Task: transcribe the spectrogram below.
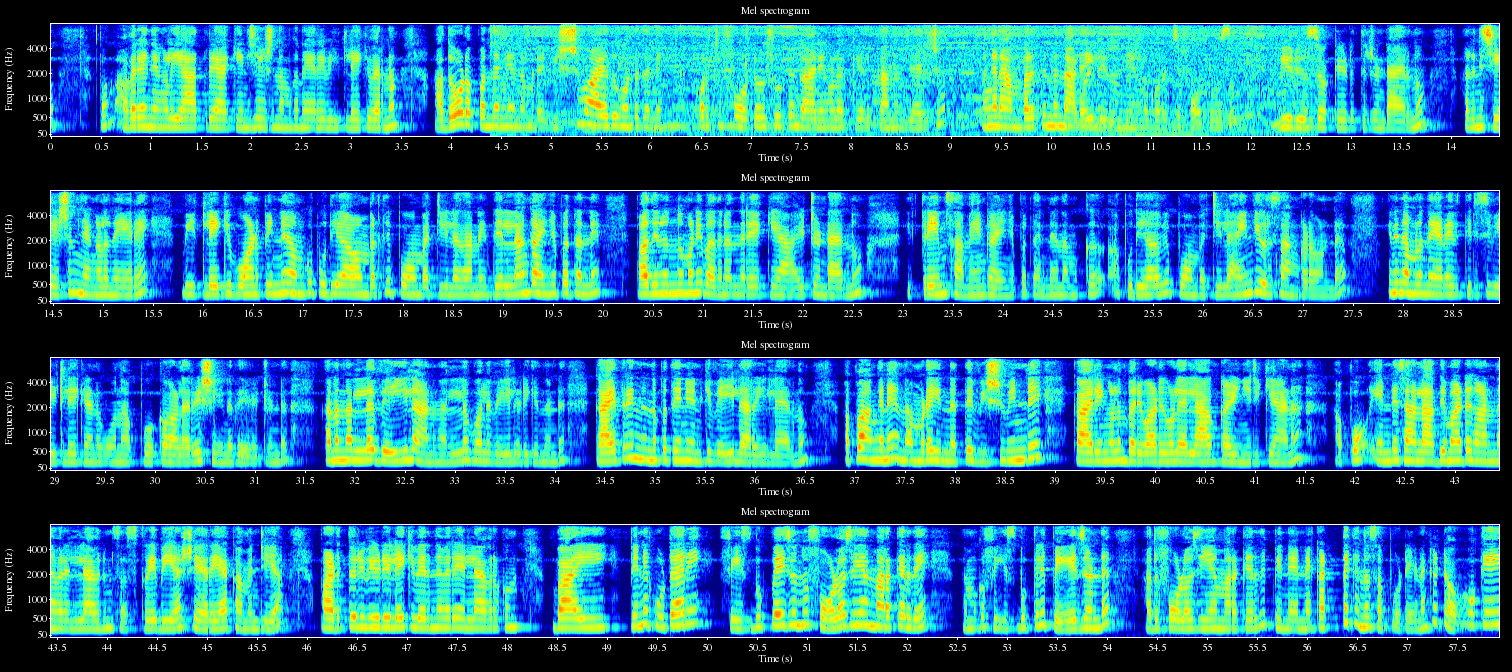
അപ്പം അവരെ ഞങ്ങൾ യാത്രയാക്കിയതിന് ശേഷം നമുക്ക് നേരെ വീട്ടിലേക്ക് വരണം. അതോടൊപ്പം തന്നെ നമ്മുടെ വിഷു ആയതുകൊണ്ട് തന്നെ കുറച്ച് ഫോട്ടോഷൂട്ടും കാര്യങ്ങളൊക്കെ എടുക്കാമെന്ന് വിചാരിച്ചു. അങ്ങനെ അമ്പലത്തിന്റെ നടയിലിരുന്ന് ഞങ്ങൾ കുറച്ച് ഫോട്ടോസും വീഡിയോസും ഒക്കെ എടുത്തിട്ടുണ്ടായിരുന്നു. അതിനുശേഷം ഞങ്ങൾ നേരെ വീട്ടിലേക്ക് പോവാണ്. പിന്നെ നമുക്ക് പുതിയ അമ്പലത്തിൽ പോകാൻ പറ്റിയില്ല. കാരണം ഇതെല്ലാം കഴിഞ്ഞപ്പോൾ തന്നെ പതിനൊന്ന് മണി പതിനൊന്നരയൊക്കെ ആയിട്ടുണ്ടായിരുന്നു. ഇത്രയും സമയം കഴിഞ്ഞപ്പോൾ തന്നെ നമുക്ക് പുതിയ പോകാൻ പറ്റിയില്ല. അതിന്റെ ഒരു സങ്കടമുണ്ട്. ഇനി നമ്മൾ നേരെ തിരിച്ച് വീട്ടിലേക്കാണ് പോകുന്നത്. അപ്പുവൊക്കെ വളരെ ക്ഷീണിതയായിട്ടുണ്ട്. കാരണം നല്ല വെയിലാണ് നല്ല പോലെ വെയിലടിക്കുന്നുണ്ട്. ഗായത്രി നിന്നപ്പോഴത്തേനും എനിക്ക് വെയിൽ അറിയില്ലായിരുന്നു അപ്പോൾ അങ്ങനെ നമ്മുടെ ഇന്നത്തെ വിഷുവിന്റെ കാര്യങ്ങളും പരിപാടികളും എല്ലാം കഴിഞ്ഞിരിക്കുകയാണ്. അപ്പോൾ എന്റെ ചാനൽ ആദ്യമായിട്ട് കാണുന്നവരെല്ലാവരും സബ്സ്ക്രൈബ് ചെയ്യുക ഷെയർ ചെയ്യുക കമന്റ് ചെയ്യുക. അപ്പോൾ അടുത്തൊരു വീഡിയോയിലേക്ക് വരുന്നവരെ എല്ലാവർക്കും ബൈ. പിന്നെ കൂട്ടുകാരെ ഫേസ്ബുക്ക് പേജ് ഒന്ന് ഫോളോ ചെയ്യാൻ മറക്കരുതേ. നമുക്ക് ഫേസ്ബുക്കിൽ പേജുണ്ട് അത് ഫോളോ ചെയ്യാൻ മറക്കരുത്. പിന്നെ എന്നെ കട്ടയ്ക്കൊന്ന് സപ്പോർട്ട് ചെയ്യണം കേട്ടോ. ഓക്കെ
